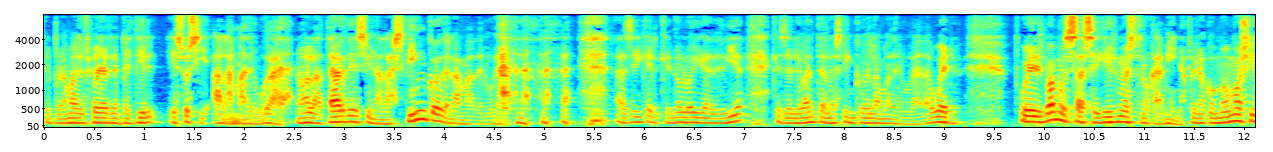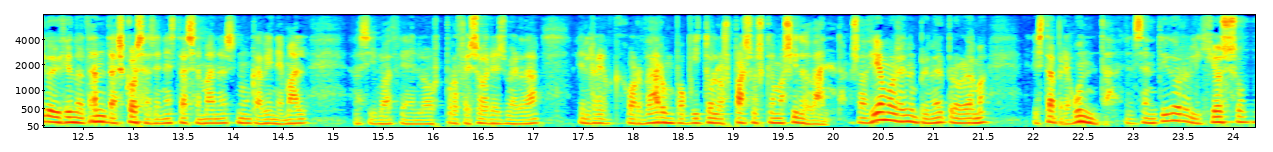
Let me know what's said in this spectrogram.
que el programa se suele repetir, eso sí, a la madrugada, no a la tarde, sino a las 5 de la madrugada. Así que el que no lo oiga de día, que se levante a las 5 de la madrugada. Bueno, pues vamos a seguir nuestro camino. Pero como hemos ido diciendo tantas cosas en estas semanas, nunca viene mal, así lo hacen los profesores, ¿verdad?, el recordar un poquito los pasos que hemos ido dando. Nos hacíamos en el primer programa esta pregunta, ¿el sentido religioso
